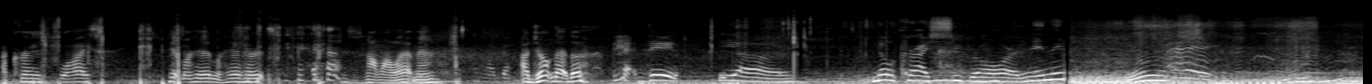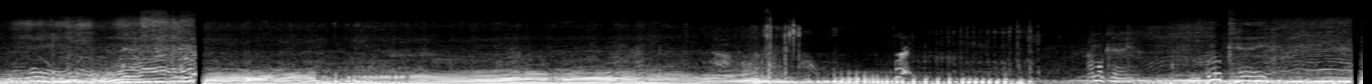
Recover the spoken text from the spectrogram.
I crashed twice, hit my head, my head hurts. this is not my lap, man. I jumped that though. Yeah, dude. He uh Noah crashed super hard and then I'm okay. I'm okay. I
